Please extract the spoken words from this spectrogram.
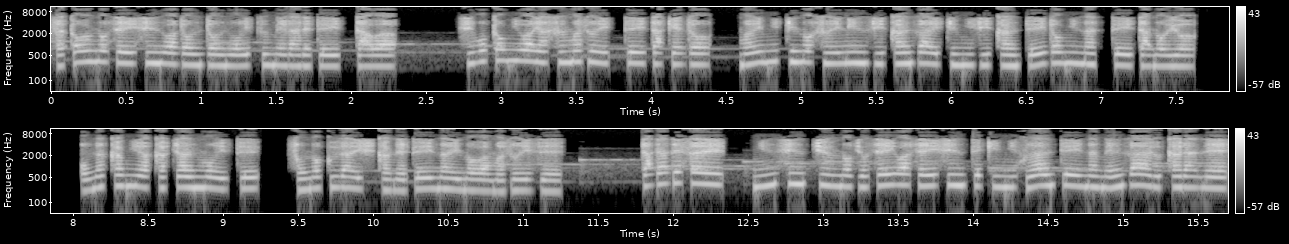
佐藤の精神はどんどん追い詰められていったわ。仕事には休まず行っていたけど、毎日の睡眠時間が1、2時間程度になっていたのよ。お腹に赤ちゃんもいて、そのくらいしか寝ていないのはまずいぜ。ただでさえ、妊娠中の女性は精神的に不安定な面があるからね。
